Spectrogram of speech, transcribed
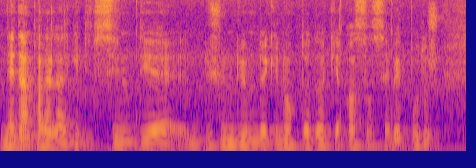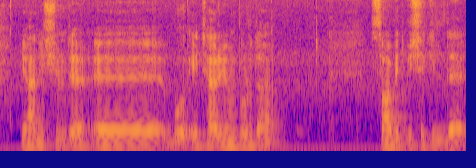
Neden paralel gitsin diye düşündüğümdeki noktadaki asıl sebep budur. Yani şimdi e, bu Ethereum burada sabit bir şekilde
